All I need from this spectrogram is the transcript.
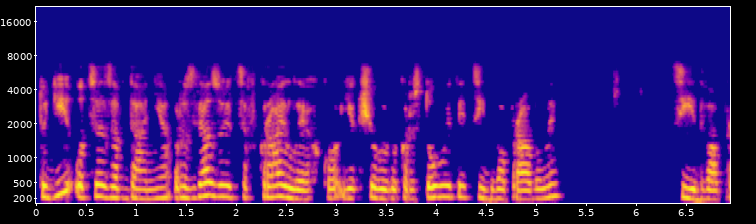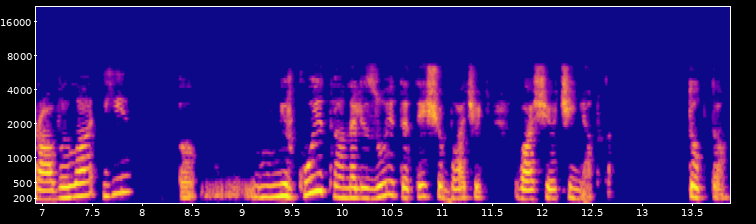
Тоді оце завдання розв'язується вкрай легко, якщо ви використовуєте ці два правила, ці два правила і е, міркуєте, аналізуєте те, що бачать ваші оченятка. Тобто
